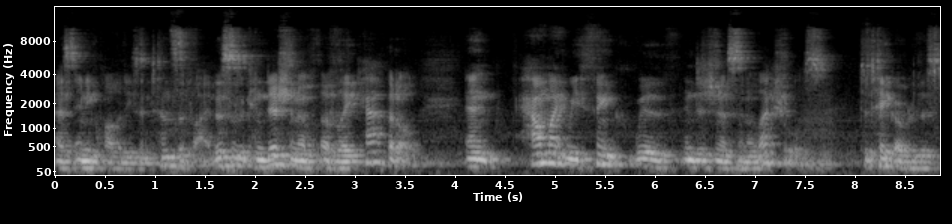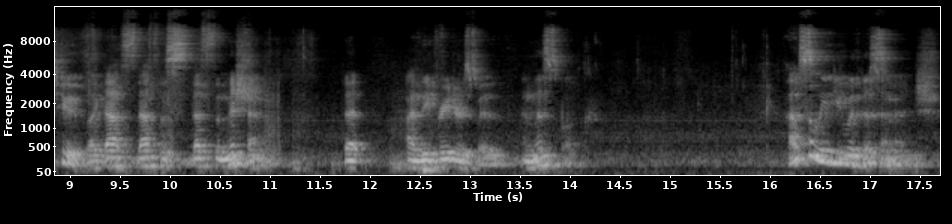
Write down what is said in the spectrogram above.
as inequalities intensify. This is a condition of, of late capital. And how might we think with indigenous intellectuals to take over this too? Like that's that's the, that's the mission that I leave readers with in this book. I also leave you with this image.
